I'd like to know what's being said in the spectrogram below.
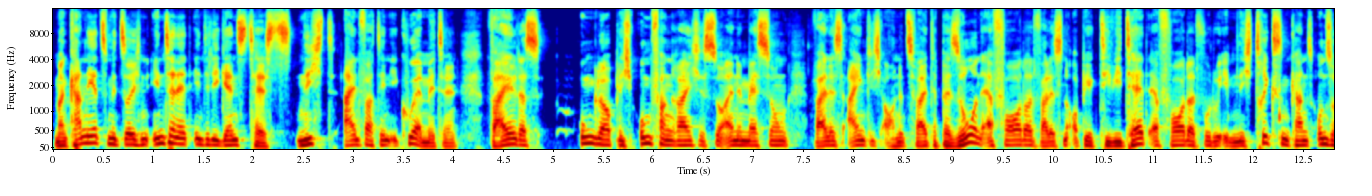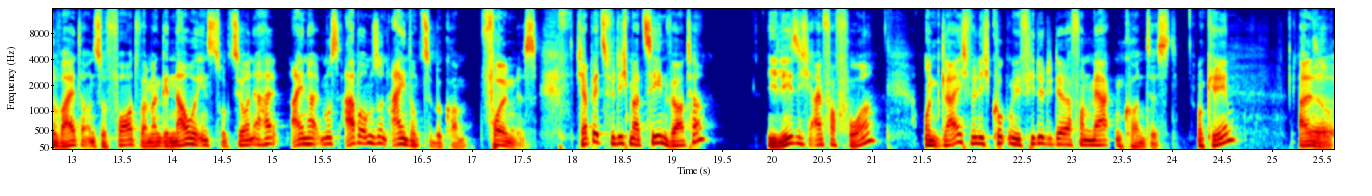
man kann jetzt mit solchen Internet-Intelligenztests nicht einfach den IQ ermitteln, weil das unglaublich umfangreich ist so eine Messung, weil es eigentlich auch eine zweite Person erfordert, weil es eine Objektivität erfordert, wo du eben nicht tricksen kannst und so weiter und so fort, weil man genaue Instruktionen einhalten muss, aber um so einen Eindruck zu bekommen. Folgendes. Ich habe jetzt für dich mal zehn Wörter, die lese ich einfach vor und gleich will ich gucken, wie viele du dir davon merken konntest. Okay? Also.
